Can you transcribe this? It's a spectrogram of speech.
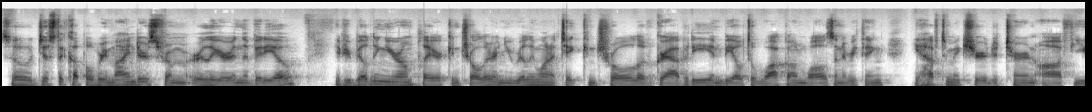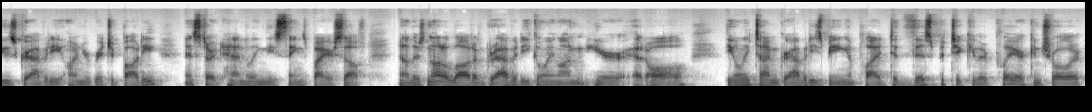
So, just a couple reminders from earlier in the video. If you're building your own player controller and you really want to take control of gravity and be able to walk on walls and everything, you have to make sure to turn off use gravity on your rigid body and start handling these things by yourself. Now, there's not a lot of gravity going on here at all. The only time gravity is being applied to this particular player controller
